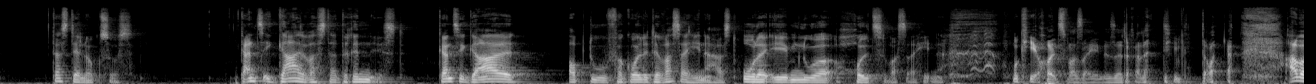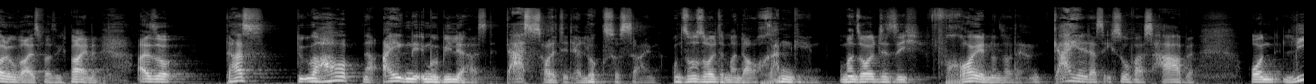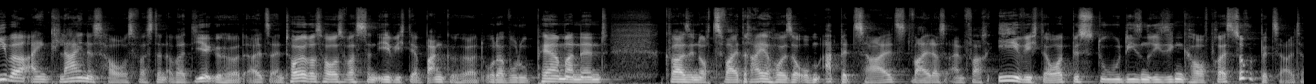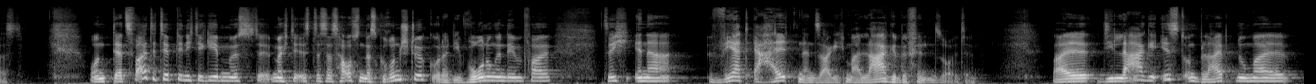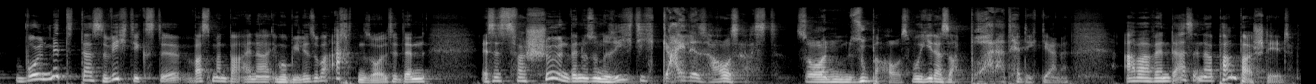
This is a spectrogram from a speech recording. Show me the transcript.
das ist der Luxus. Ganz egal, was da drin ist. Ganz egal, ob du vergoldete Wasserhähne hast oder eben nur Holzwasserhähne. Okay, Holzwasserhähne sind relativ teuer. Aber du weißt, was ich meine. Also, dass du überhaupt eine eigene Immobilie hast, das sollte der Luxus sein. Und so sollte man da auch rangehen. Und man sollte sich freuen und sollte, geil, dass ich sowas habe. Und lieber ein kleines Haus, was dann aber dir gehört, als ein teures Haus, was dann ewig der Bank gehört oder wo du permanent quasi noch zwei, drei Häuser oben abbezahlst, weil das einfach ewig dauert, bis du diesen riesigen Kaufpreis zurückbezahlt hast. Und der zweite Tipp, den ich dir geben müsste, möchte, ist, dass das Haus und das Grundstück oder die Wohnung in dem Fall sich in einer werterhaltenen, sage ich mal, Lage befinden sollte. Weil die Lage ist und bleibt nun mal wohl mit das Wichtigste, was man bei einer Immobilie so beachten sollte. Denn es ist zwar schön, wenn du so ein richtig geiles Haus hast, so ein Superhaus, wo jeder sagt, boah, das hätte ich gerne. Aber wenn das in der Pampa steht,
